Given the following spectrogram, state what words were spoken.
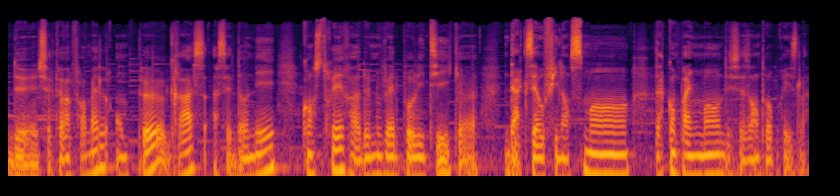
du secteur informel, on peut, grâce à ces données, construire de nouvelles politiques euh, d'accès au financement, d'accompagnement de ces entreprises-là.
